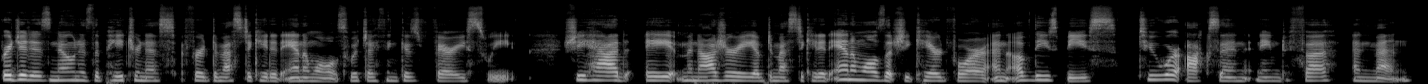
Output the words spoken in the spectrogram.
Brigid is known as the patroness for domesticated animals, which I think is very sweet. She had a menagerie of domesticated animals that she cared for, and of these beasts, two were oxen named Fe and Men.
